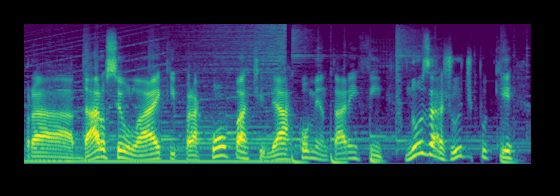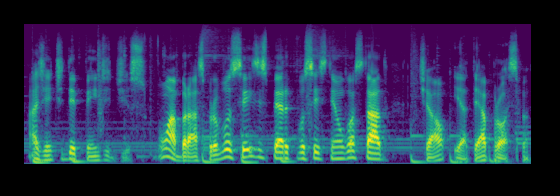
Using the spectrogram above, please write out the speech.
para dar o seu like, para compartilhar, comentar, enfim, nos ajude porque a gente depende disso. Um abraço para vocês, espero que vocês tenham gostado. Tchau e até a próxima.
